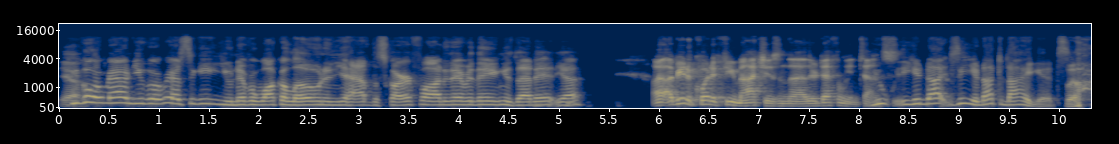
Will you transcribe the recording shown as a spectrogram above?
yeah you go around, you go around singing. You never walk alone, and you have the scarf on and everything. Is that it? Yeah. I, I've been to quite a few matches, and uh, they're definitely intense. you're not. See, you're not denying it. So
